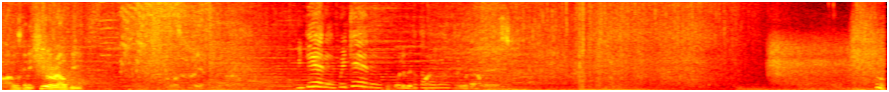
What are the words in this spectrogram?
Oh, I was gonna heal her LB. We did it. We did it. It would have been fun. It would have been waste. Oh,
